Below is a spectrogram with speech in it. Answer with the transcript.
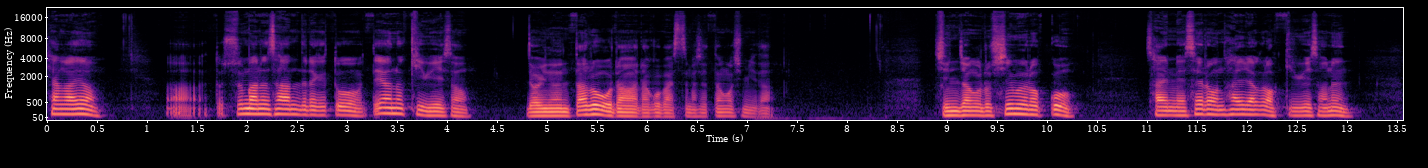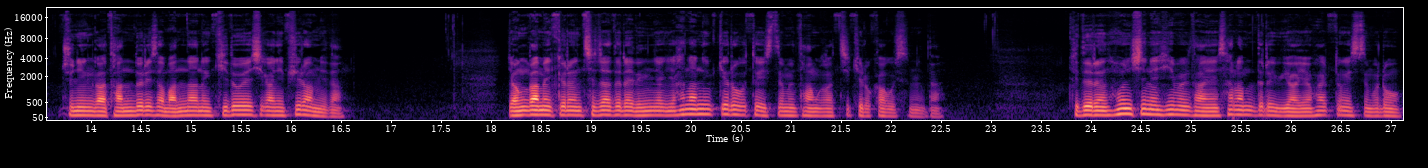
향하여 어, 또 수많은 사람들에게 또 떼어놓기 위해서 너희는 따로 오라 라고 말씀하셨던 것입니다. 진정으로 쉼을 얻고 삶의 새로운 활력을 얻기 위해서는 주님과 단둘이서 만나는 기도의 시간이 필요합니다. 영감의 글은 제자들의 능력이 하나님께로부터 있음을 다음과 같이 기록하고 있습니다. 그들은 혼신의 힘을 다해 사람들을 위하여 활동했으므로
